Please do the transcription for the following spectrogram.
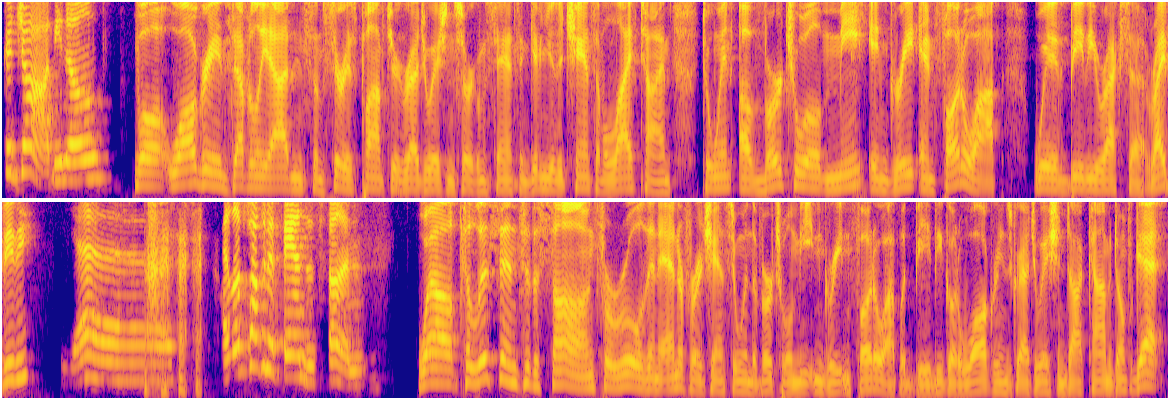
good job, you know, Well, Walgreens definitely adding some serious pomp to your graduation circumstance and giving you the chance of a lifetime to win a virtual meet and greet and photo op with Bebe Rexha. Right, Bebe? Yes. I love talking to fans. It's fun. Well, to listen to the song for rules and enter for a chance to win the virtual meet and greet and photo op with Bebe, go to walgreensgraduation.com. And don't forget,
